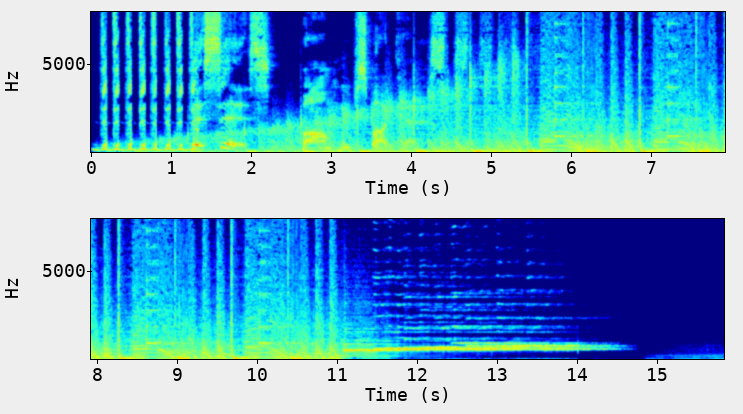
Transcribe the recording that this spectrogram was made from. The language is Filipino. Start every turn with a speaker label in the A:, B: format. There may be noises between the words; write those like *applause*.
A: This is Bomb Hoops Podcast.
